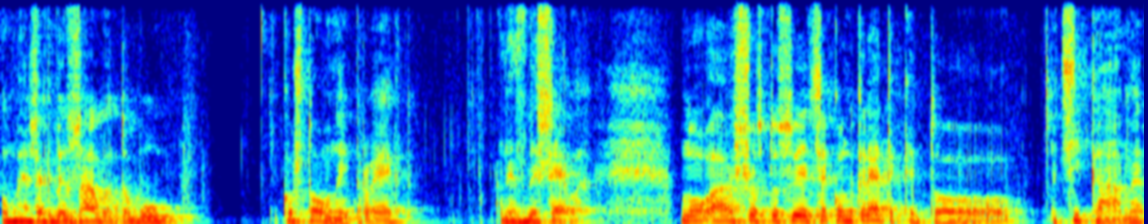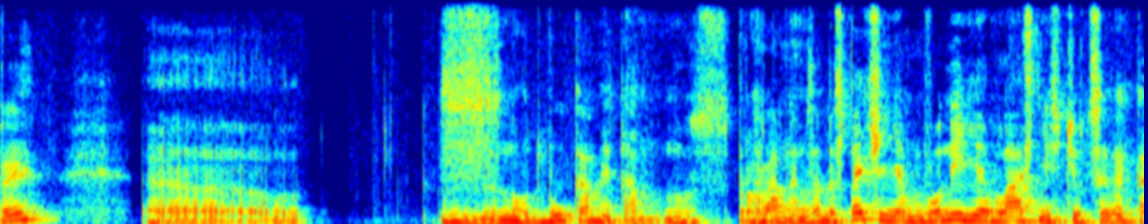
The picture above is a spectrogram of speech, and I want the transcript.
у межах держави то був коштовний проєкт, не з дешевих. Ну, а що стосується конкретики, то ці камери е, з ноутбуками, там, ну, з програмним забезпеченням, вони є власністю ЦВК.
